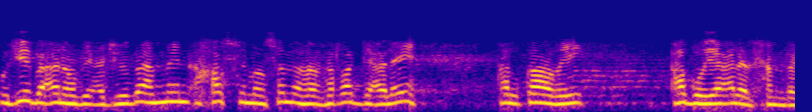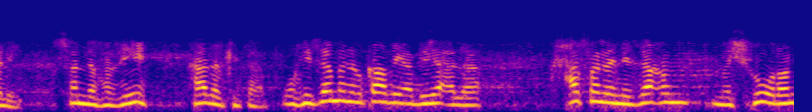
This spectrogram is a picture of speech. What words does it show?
أجيب عنه بأجوبة من أخص من صنف في الرد عليه القاضي أبو يعلى الحنبلي صنف فيه هذا الكتاب. وفي زمن القاضي أبي يعلى حصل نزاع مشهور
